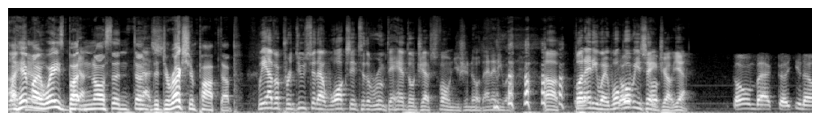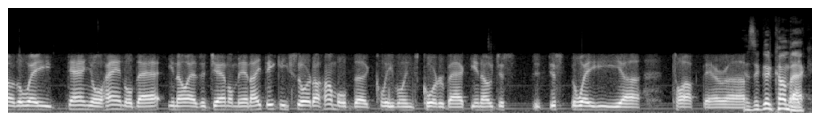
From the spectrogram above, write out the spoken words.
no I hit my all. waist button, Yeah. and all of a sudden the, Yes. the direction popped up. We have a producer that walks into the room to handle Jeff's phone. You should know that anyway. uh, but anyway, what, what were you saying, Joe? Yeah. going back to you know the way Daniel handled that, you know, as a gentleman, I think he sort of humbled the Cleveland's quarterback. You know, just just the way he uh, talked there. Uh, It was a good comeback. but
